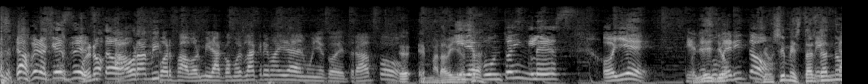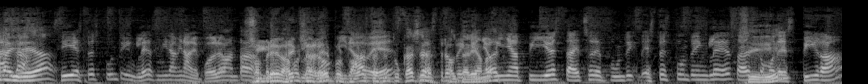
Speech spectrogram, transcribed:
O sea, ¿pero qué es esto? Bueno, ahora mi- Por favor, mira cómo es la cremallera del muñeco de trapo. Eh, es maravillosa. Y de punto inglés. Oye, tiene Oye, su yo- mérito. yo si me estás dando encanta. una idea- Sí, sí, esto es punto inglés. Mira, mira, me puedo levantar. Hombre, vamos a ver, por Mira, favor, estás en ¿ves? tu casa. Nuestro Faltaría pequeño más. guiñapillo está hecho de punto. Esto es punto inglés, ¿sabes? Sí. Como de espiga.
